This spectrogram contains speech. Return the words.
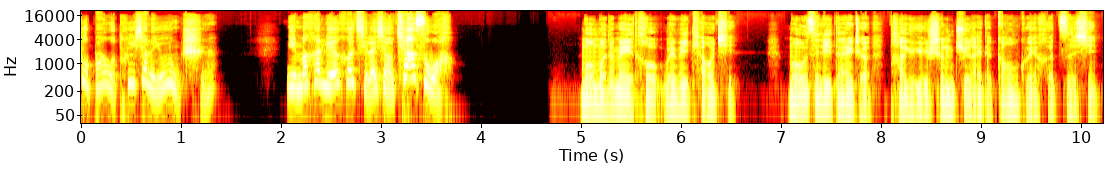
又把我推下了游泳池，你们还联合起来想掐死我。”默默的眉头微微挑起。眸子里带着他与生俱来的高贵和自信，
